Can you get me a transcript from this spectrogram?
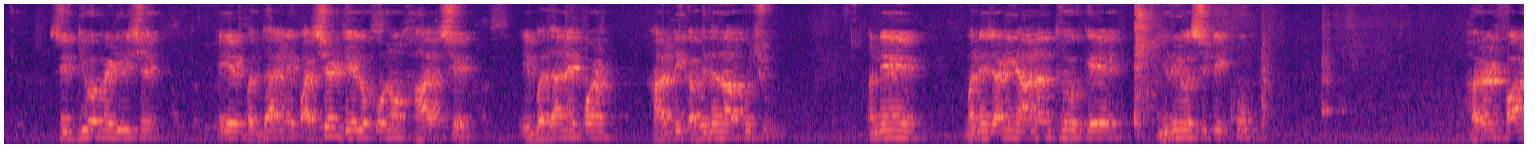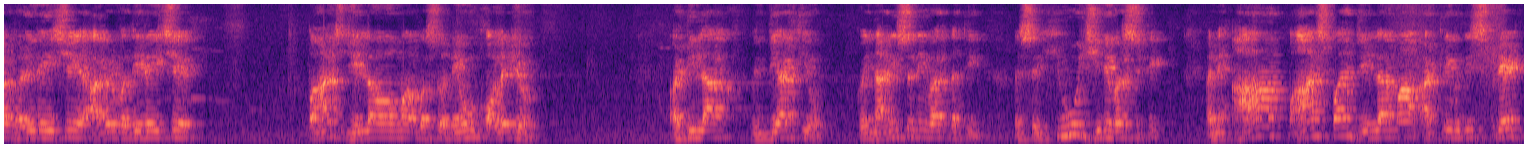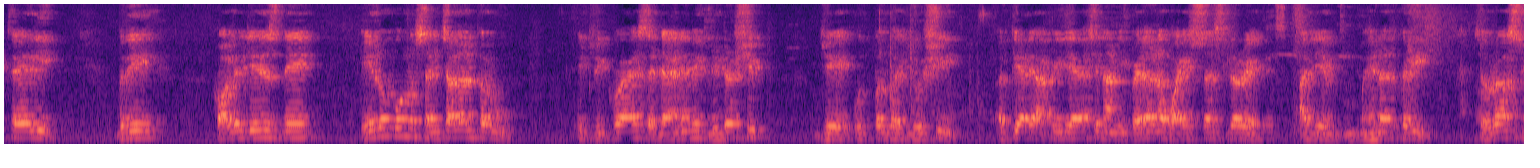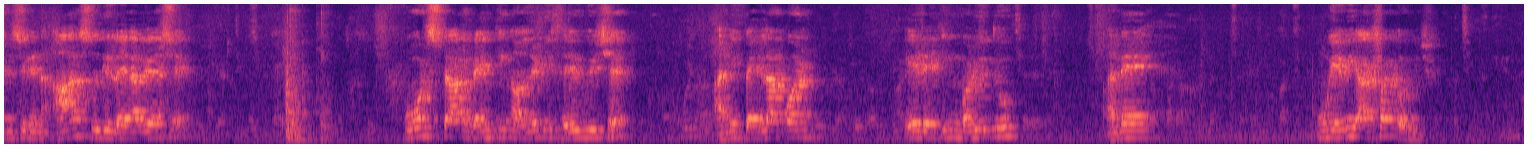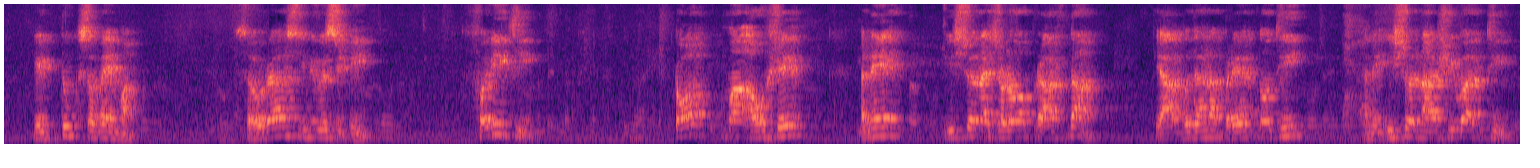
સિદ્ધિઓ મેળવી છે, એ બધાને પાછળ જે લોકોનો હાથ છે, એ બધાને પણ હાર્દિક અભિનંદન આપું છું. અને મને જાણીને આનંદ થયો કે યુનિવર્સિટી ખૂબ હરણફાળ ભરી રહી છે, આગળ વધી રહી છે. પાંચ જિલ્લાઓમાં બસો નેવું કોલેજો, અઢી લાખ વિદ્યાર્થીઓ, કોઈ નાની સુની વાત નથી. ઇટ્સ અ હ્યુજ યુનિવર્સિટી અને આ પાંચ પાંચ જિલ્લામાં આટલી બધી સ્પ્રેડ થયેલી બધી કોલેજીસને એ લોકોનું સંચાલન કરવું it requires a dynamic leadership જે ઉત્પલભાઈ જોશી અત્યારે આપી રહ્યા છે અને આની પહેલાંના વાઇસ ચાન્સલરે આજે મહેનત કરી સૌરાષ્ટ્ર યુનિવર્સિટીને આ સુધી લઈ આવ્યા છે. ફોર સ્ટાર રેન્કિંગ ઓલરેડી થઈ ગયું છે. આની પહેલાં પણ એ રેન્કિંગ મળ્યું હતું અને હું એવી આશા કરું છું કે ટૂંક સમયમાં સૌરાષ્ટ્ર યુનિવર્સિટી ફરીથી ટોપમાં આવશે અને ઈશ્વરના ચડવા પ્રાર્થના કે આ બધાના પ્રયત્નોથી અને ઈશ્વરના આશીર્વાદથી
